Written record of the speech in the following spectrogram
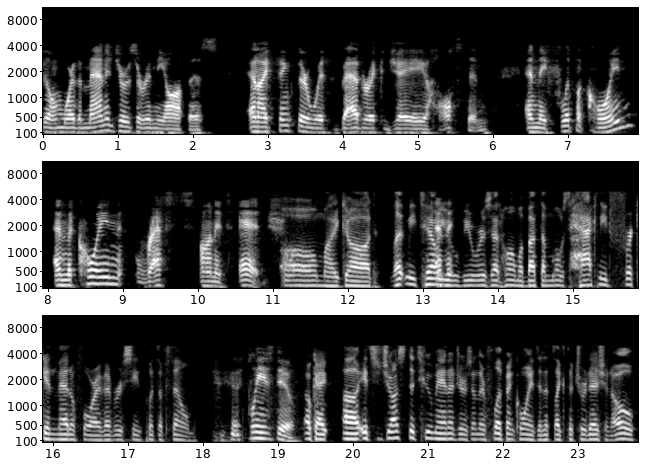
film where the managers are in the office, and I think they're with Badrick J. Halston, and they flip a coin, and the coin rests on its edge. Oh my god. Let me tell And you, the- viewers at home, about the most hackneyed frickin' metaphor I've ever seen put to film. Please do. Okay, uh, it's just the two managers and they're flipping coins, and it's like the tradition. Oh,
